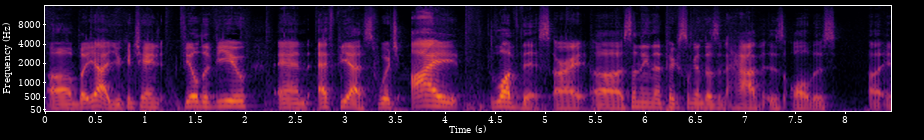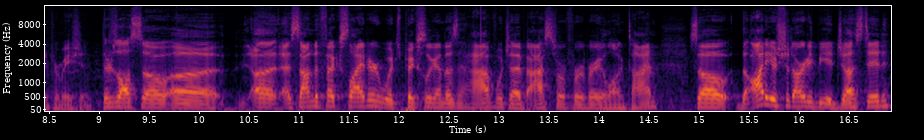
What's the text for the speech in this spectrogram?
Um, but yeah, you can change field of view and FPS, which I love this. All right, uh, something that Pixel Gun doesn't have is all this uh, information. There's also uh, a sound effect slider, which Pixel Gun doesn't have, which I've asked for for a very long time. So the audio should already be adjusted.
